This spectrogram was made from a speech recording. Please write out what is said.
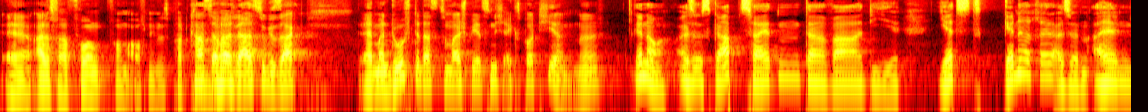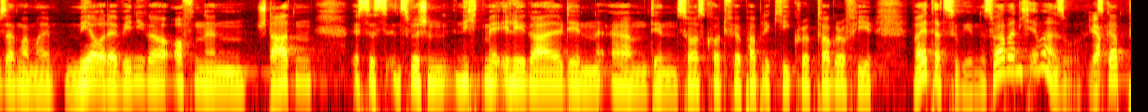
äh, ah, das war vor, vor dem Aufnehmen des Podcasts, aber da hast du gesagt, äh, man durfte das zum Beispiel jetzt nicht exportieren. Ne? Genau, also es gab Zeiten, da war die jetzt generell, also in allen, sagen wir mal, mehr oder weniger offenen Staaten, ist es inzwischen nicht mehr illegal, den, ähm, den Source Code für Public Key Cryptography weiterzugeben. Das war aber nicht immer so. Ja. Es gab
